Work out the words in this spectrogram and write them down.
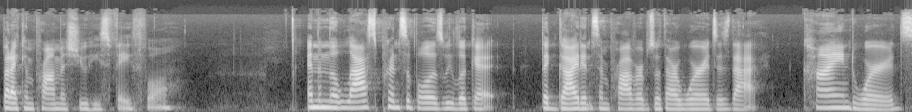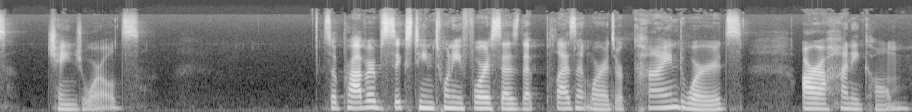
but I can promise you he's faithful. And then the last principle as we look at the guidance in Proverbs with our words is that kind words change worlds. So Proverbs 16:24 says that pleasant words or kind words are a honeycomb.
